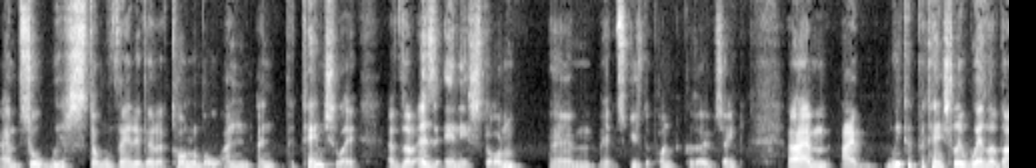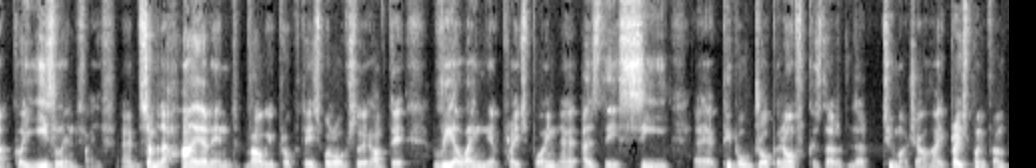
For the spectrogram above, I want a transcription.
Um, so we're still very, very tolerable, and and potentially, if there is any storm, um, excuse the pun, because outside, um, I, we could potentially weather that quite easily in Fife. Um, some of the higher end value properties will obviously have to realign their price point uh, as they see uh, people dropping off because they're, they're too much at a high price point for them.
